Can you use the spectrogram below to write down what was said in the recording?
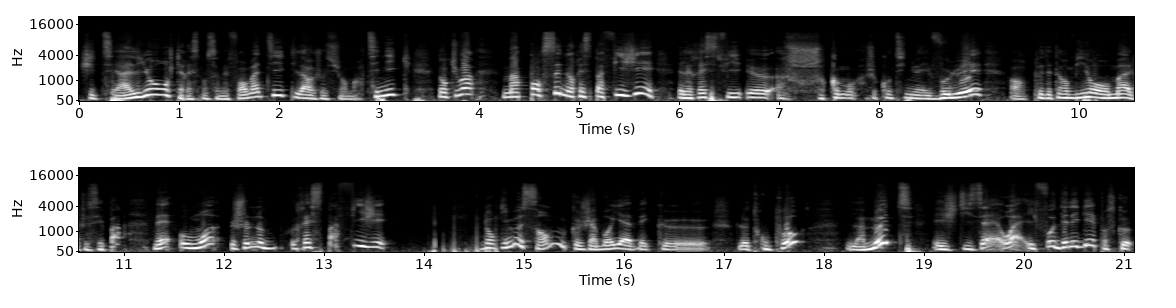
j'étais à Lyon, j'étais responsable informatique, là je suis en Martinique. Donc tu vois, ma pensée ne reste pas figée, elle reste euh, je, comment, je continue à évoluer, alors peut-être en bien ou en mal, je sais pas, mais au moins je ne reste pas figé. Donc il me semble que j'aboyais avec euh, le troupeau, la meute, et je disais, ouais, il faut déléguer, parce que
